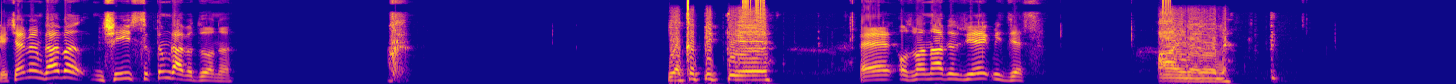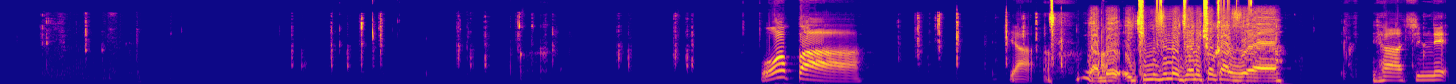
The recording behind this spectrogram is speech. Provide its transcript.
Geçen bölüm galiba şeyi sıktım galiba drone'u. Yakıt bitti. Ee, o zaman ne yapacağız? Yürüyerek mi gideceğiz? Aynen öyle. Hoppa. Ya Ya be, ikimizin de canı çok az ya. ya şimdi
